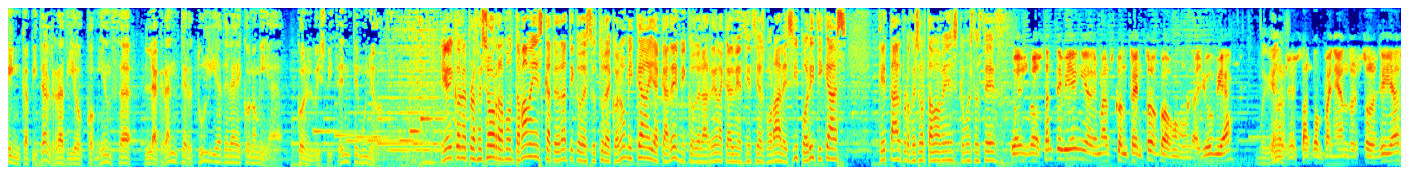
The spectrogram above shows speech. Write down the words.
En Capital Radio comienza la gran tertulia de la economía con Luis Vicente Muñoz. Y hoy con el profesor Ramón Tamames, catedrático de Estructura Económica y académico de la Real Academia de Ciencias Morales y Políticas. ¿Qué tal, profesor Tamames? ¿Cómo está usted? Pues bastante bien y además contento con la lluvia Muy que bien. nos está acompañando estos días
